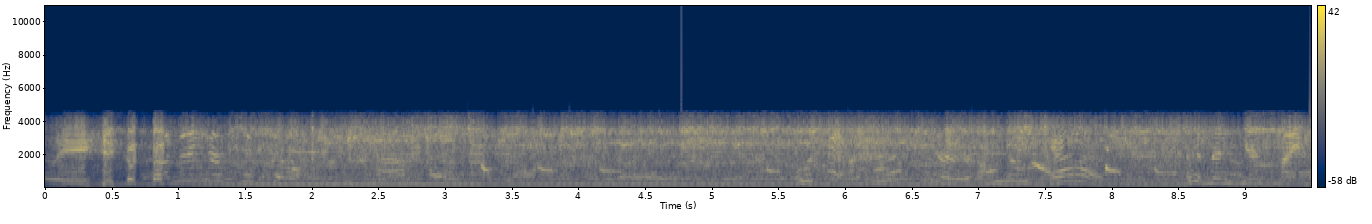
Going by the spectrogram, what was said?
Look at her! Oh my god! And then here's my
